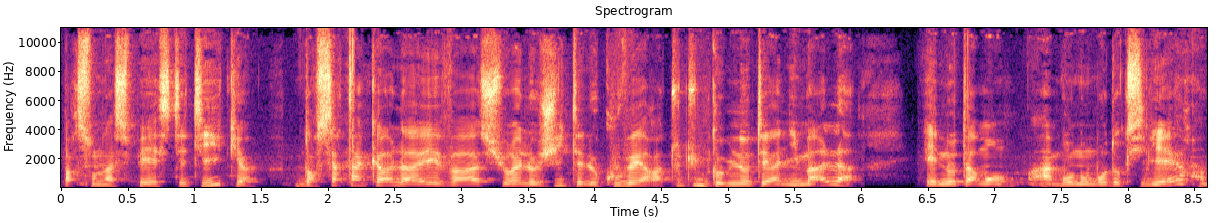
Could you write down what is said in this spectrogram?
par son aspect esthétique. Dans certains cas, la haie va assurer le gîte et le couvert à toute une communauté animale, et notamment un bon nombre d'auxiliaires.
